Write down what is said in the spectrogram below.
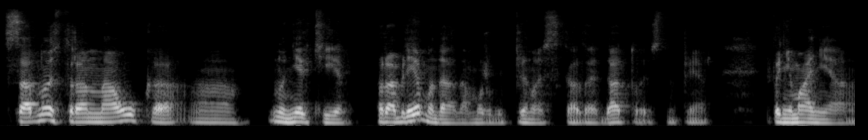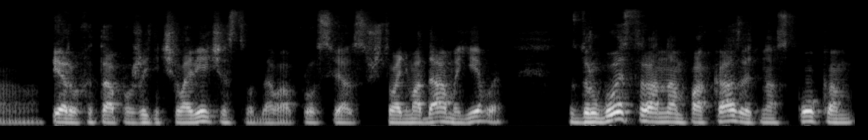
с одной стороны, наука, а, ну, некие проблемы, да, она, может быть, приносит сказать, да, то есть, например, понимание а, первых этапов жизни человечества, да, вопрос связан с существованием Адама, Евы. С другой стороны, нам показывает, насколько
